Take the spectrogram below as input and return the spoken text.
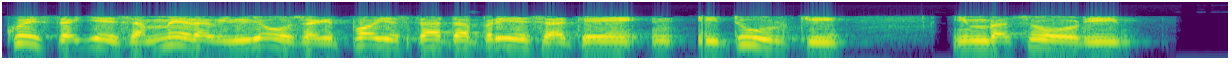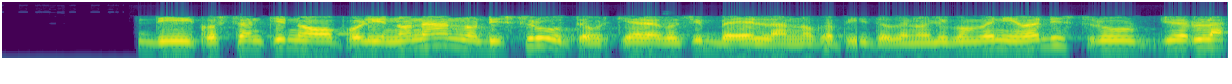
questa chiesa meravigliosa che poi è stata presa che i turchi invasori di Costantinopoli non hanno distrutto perché era così bella, hanno capito che non gli conveniva distruggerla,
